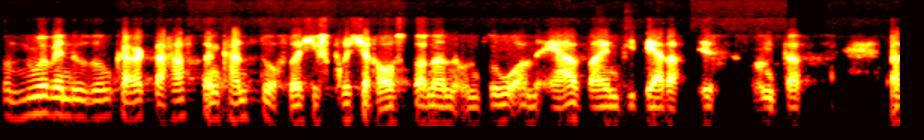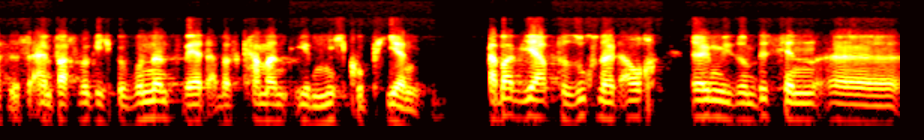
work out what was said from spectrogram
Und nur wenn du so einen Charakter hast, dann kannst du auch solche Sprüche rausdonnern und so on air sein, wie der das ist. Und das, das ist einfach wirklich bewundernswert, aber das kann man eben nicht kopieren. Aber wir versuchen halt auch irgendwie so ein bisschen äh,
